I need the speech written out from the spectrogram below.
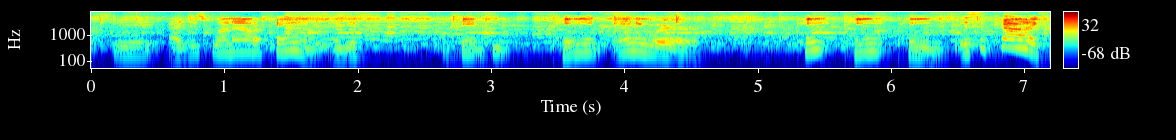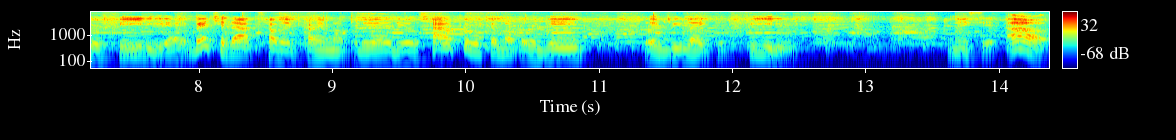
See, I just run out of paint. I just, I can't keep paint anywhere. Paint, paint, paint. This is kind of like graffiti. I bet you that's how they came up with the ideas. How could we come up with a game that'd be like graffiti? And they said, oh,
